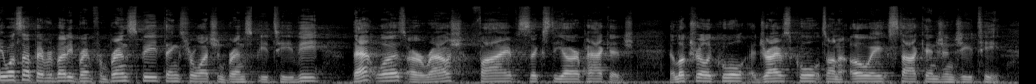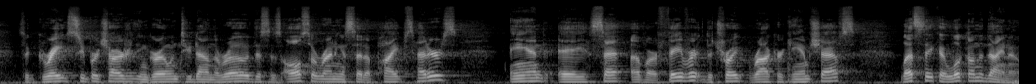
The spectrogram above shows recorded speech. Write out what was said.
Hey, what's up everybody? Brent from Brenspeed. Thanks for watching Brenspeed TV. That was our Roush 560R package. It looks really cool, it drives cool, it's on an 08 stock engine GT. It's a great supercharger you can grow into down the road. This is also running a set of Pypes headers and a set of our favorite Detroit rocker camshafts. Let's take a look on the dyno.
